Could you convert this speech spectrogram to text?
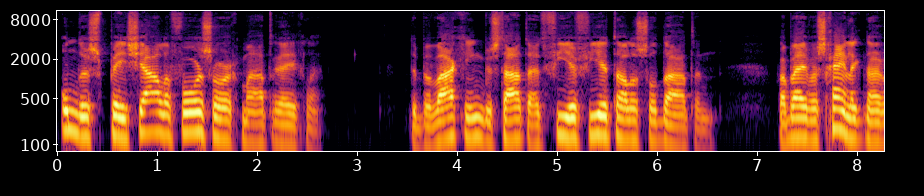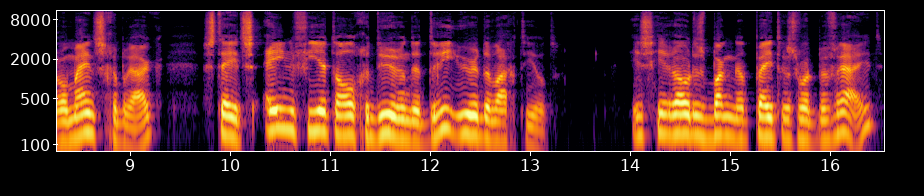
onder speciale voorzorgmaatregelen. De bewaking bestaat uit vier viertallen soldaten, waarbij waarschijnlijk naar Romeins gebruik steeds één viertal gedurende drie uur de wacht hield. Is Herodes bang dat Petrus wordt bevrijd?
